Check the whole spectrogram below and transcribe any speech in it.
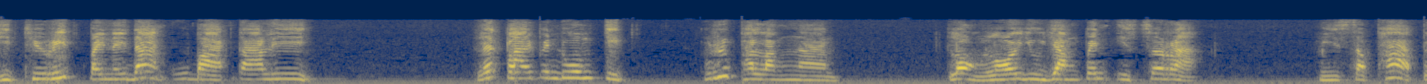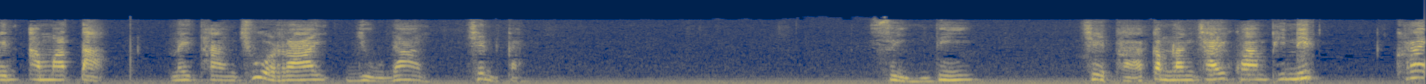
หิทธิฤทธิ์ไปในด้านอุบาทกาลี และกลายเป็นดวงจิตหรือพลังงาน ล่องลอยอยู่อย่างเป็นอิสระ มีสภาพเป็นอมตะ ในทางชั่วร้ายอยู่ได้ เช่นกัน สิ่งนี้ เชษฐากำลังใช้ความพินิษใคร่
